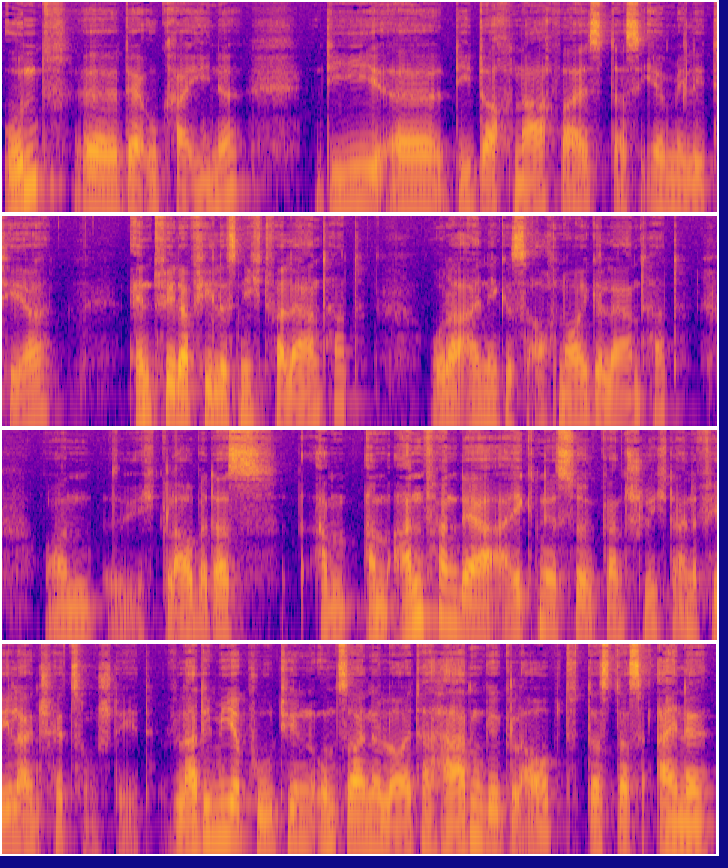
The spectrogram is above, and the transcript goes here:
und äh, der Ukraine, die, äh, die doch nachweist, dass ihr Militär entweder vieles nicht verlernt hat oder einiges auch neu gelernt hat. Und ich glaube, dass am, am Anfang der Ereignisse ganz schlicht eine Fehleinschätzung steht. Wladimir Putin und seine Leute haben geglaubt, dass das eine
